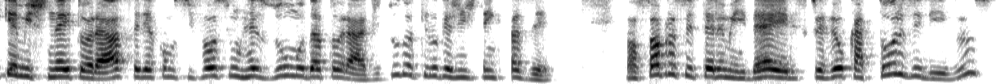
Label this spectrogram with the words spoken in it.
que é Mishnei Torá? Seria como se fosse um resumo da Torá, de tudo aquilo que a gente tem que fazer. Então, só para vocês terem uma ideia, ele escreveu 14 livros,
